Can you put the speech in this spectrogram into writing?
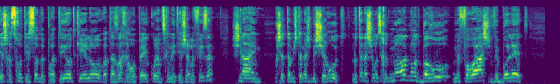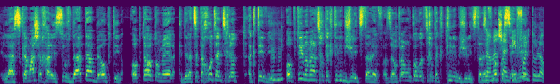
יש לך זכות יסוד לפרטיות, כאילו, ואתה אזרח אירופאי, כולם צריכים להתיישר לפי זה. שניים, כשאתה משתמש בשירות, נותן השירות צריך להיות מאוד מאוד ברור, מפורש ובולט. להסכמה שלך לאיסוף דאטה ב opt-in. opt-out אומר, כדי לצאת החוצה אני צריך להיות אקטיבי. opt-in אומר אני צריך להיות אקטיבי בשביל להצטרף. אז האירופאים אמרו, קודם כל צריך להיות אקטיבי בשביל להצטרף, זה לא אומר פסיבי. שה default הוא לא.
